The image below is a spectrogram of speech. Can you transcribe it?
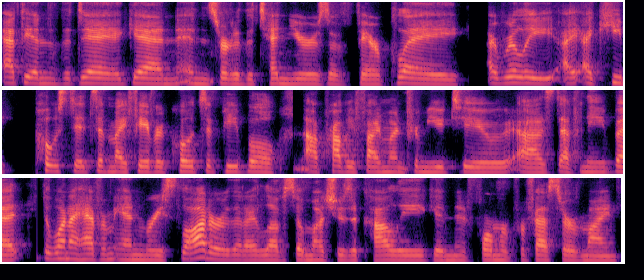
at the end of the day, again, in sort of the 10 years of fair play, I really I, I keep post-its of my favorite quotes of people. I'll probably find one from you too, uh, Stephanie. But the one I have from Anne Marie Slaughter that I love so much, who's a colleague and a former professor of mine,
